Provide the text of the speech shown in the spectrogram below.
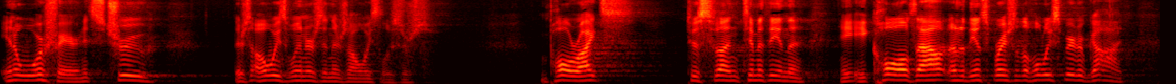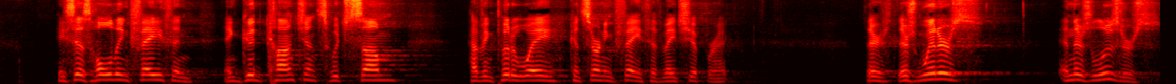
in a warfare, and it's true, there's always winners and there's always losers. And Paul writes to his son Timothy, and he, he calls out under the inspiration of the Holy Spirit of God. He says, holding faith and, and good conscience, which some, having put away concerning faith, have made shipwreck. There's, there's winners and there's losers.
